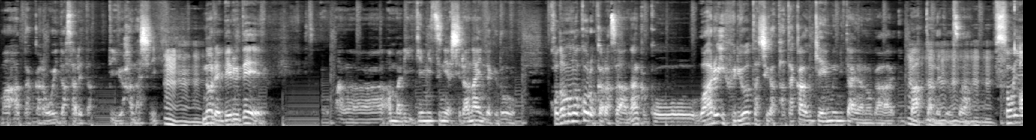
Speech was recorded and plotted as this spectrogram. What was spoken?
マンハッタンから追い出されたっていう話。のレベルで、あのーあんまり厳密には知らないんだけど、子供の頃からさ、なんかこう、悪い不良たちが戦うゲームみたいなのがいっぱいあったんだけどさそういうゲ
